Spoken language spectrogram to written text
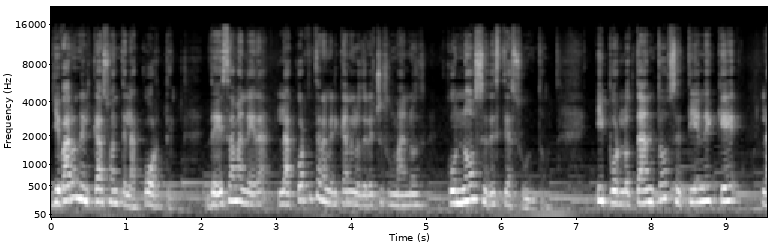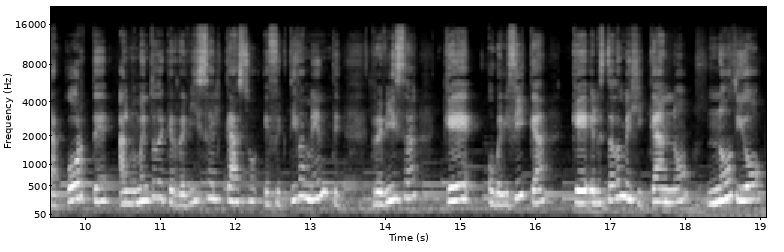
llevaron el caso ante la Corte, de esa manera, la Corte Interamericana de los Derechos Humanos conoce de este asunto y por lo tanto se tiene que la Corte, al momento de que revisa el caso, efectivamente revisa que o verifica que el Estado mexicano no dio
